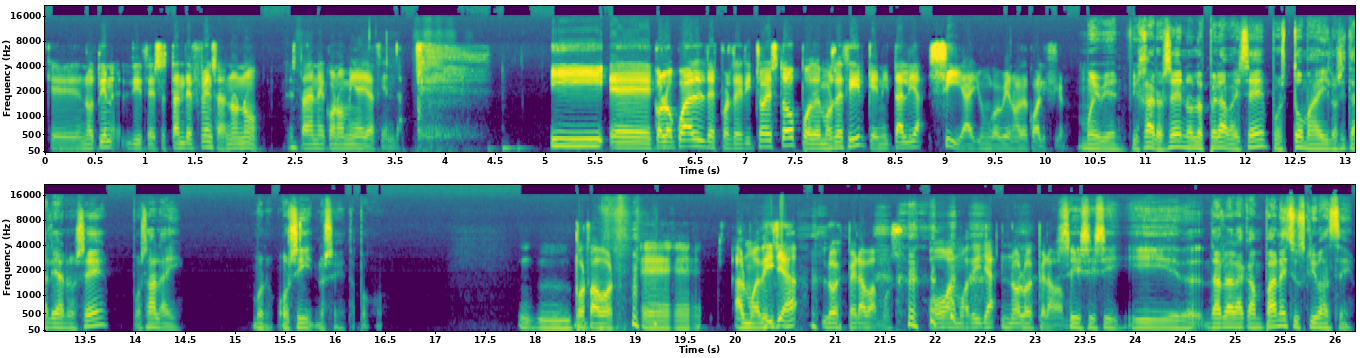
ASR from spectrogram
que no tiene, dices, está en defensa, no, no, está en Economía y Hacienda. Y eh, con lo cual, después de dicho esto, podemos decir que en Italia sí hay un gobierno de coalición. Muy bien. Fijaros, ¿eh? No lo esperabais, ¿eh? Pues toma ahí los italianos, ¿eh? Pues ala ahí. Bueno, o sí, no sé, tampoco. Mm, Por favor, eh, almohadilla lo esperábamos. O almohadilla no lo esperábamos. Sí, sí, sí. Y darle a la campana y suscríbanse.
